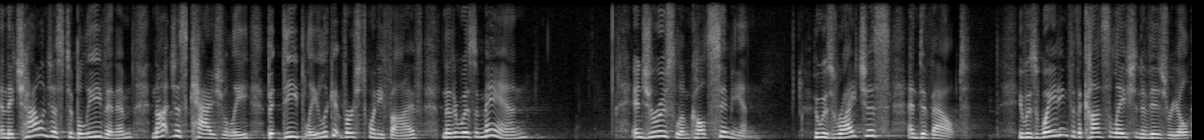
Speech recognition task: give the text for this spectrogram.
and they challenge us to believe in him, not just casually, but deeply. Look at verse 25. Now, there was a man in Jerusalem called Simeon who was righteous and devout. He was waiting for the consolation of Israel,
